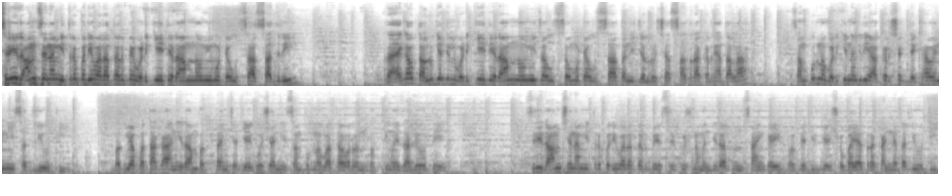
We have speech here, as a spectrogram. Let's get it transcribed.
श्री रामसेना मित्रपरिवारातर्फे वडके वडकी येथे रामनवमी मोठ्या उत्साहात साजरी. रायगाव तालुक्यातील वडकी येथे रामनवमीचा उत्सव मोठ्या उत्साहात आणि जल्लोषात साजरा करण्यात आला. संपूर्ण वडकी नगरी आकर्षक देखाव्यांनी सजली होती. भगव्या पताका आणि रामभक्तांच्या जयघोषांनी संपूर्ण वातावरण भक्तिमय झाले होते. श्री रामसेना मित्रपरिवारातर्फे श्रीकृष्ण मंदिरातून सायंकाळी भव्य दिव्य शोभायात्रा काढण्यात आली होती.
